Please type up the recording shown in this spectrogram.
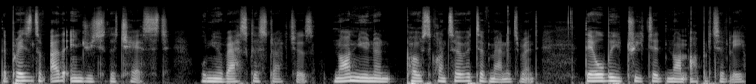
the presence of other injuries to the chest or neurovascular structures, non-union post-conservative management, they will be treated non-operatively.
